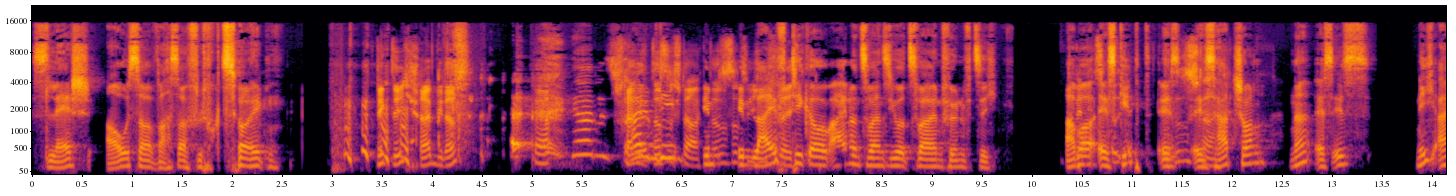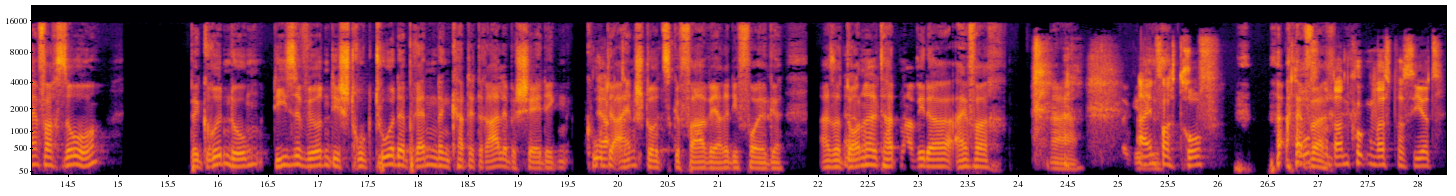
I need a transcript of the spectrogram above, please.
slash außer Wasserflugzeugen. Wirklich? Schreiben die das? Ja, das Schreiben- das ist stark. Im, Das ist im Live-Ticker um 21.52 Uhr. Aber es gibt, es, es hat schon, ne, es ist nicht einfach so, Begründung, diese würden die Struktur der brennenden Kathedrale beschädigen. Gute Ja. Einsturzgefahr wäre die Folge. Also Donald hat mal wieder einfach, naja. Einfach drauf, drauf einfach. und dann gucken, was passiert.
